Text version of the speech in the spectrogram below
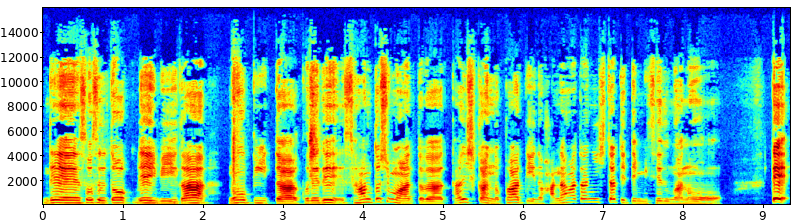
で、そうすると、デイビーが、のうピーター、これで半年もあったら大使館のパーティーの花形に仕立ててみせるがのうって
